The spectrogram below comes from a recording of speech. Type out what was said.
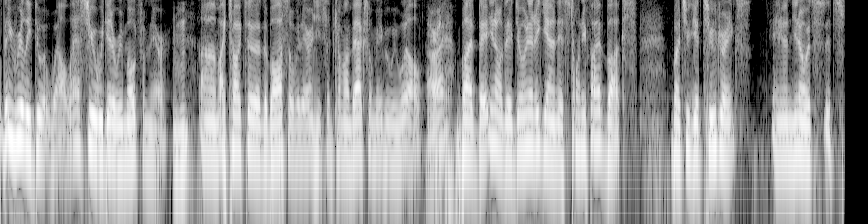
they really do it well. Last year we did a remote from there. Mm-hmm. Um, I talked to the boss over there, and he said, "Come on back." So maybe we will. All right. But they, you know, they're doing it again. It's twenty five bucks, but you get two drinks, and you know, it's it's.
